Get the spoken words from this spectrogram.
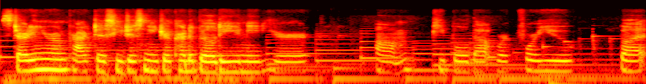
starting your own practice, you just need your credibility, you need your um, people that work for you. But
